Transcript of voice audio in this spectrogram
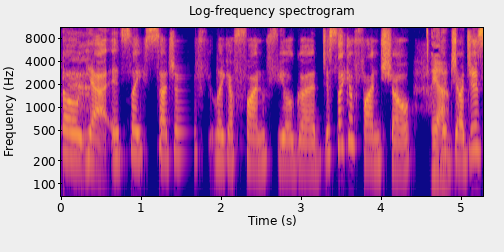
So yeah, it's like such a like a fun, feel good, just like a fun show. Yeah. The judges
